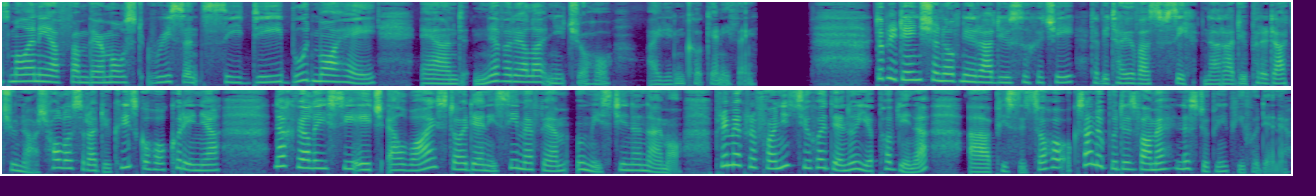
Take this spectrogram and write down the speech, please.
from Edmonton. That was Millennia from their most recent CD, Bud Mohe and Nivarela Nichoho. I didn't cook anything. Dobrý день, шановні радіослухачі, та вітаю вас всіх на радіопередачу «Наш голос» радіо Крійського коріння на хвилі CHLY 101,7 FM у місті Нанаймо. При мікрофоні цю годину є Павліна, а після цього Оксана буде з вами наступні півгодини.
